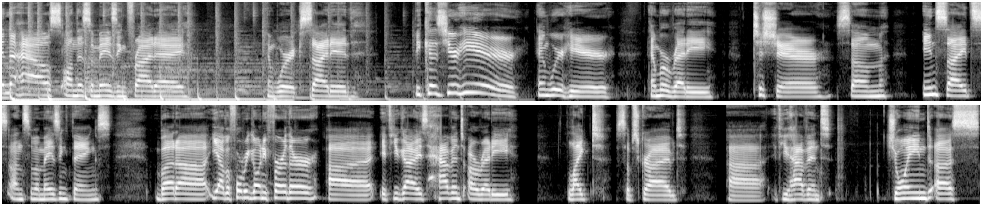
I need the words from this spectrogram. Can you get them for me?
in the house on this amazing Friday. And we're excited because you're here and we're here and we're ready to share some insights on some amazing things. But uh, yeah, before we go any further, uh, if you guys haven't already liked, subscribed, uh, if you haven't joined us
